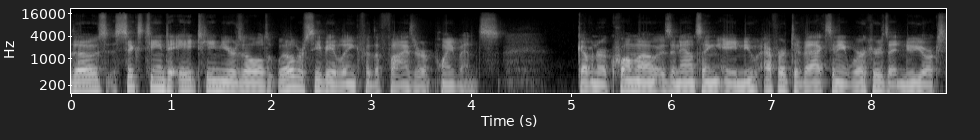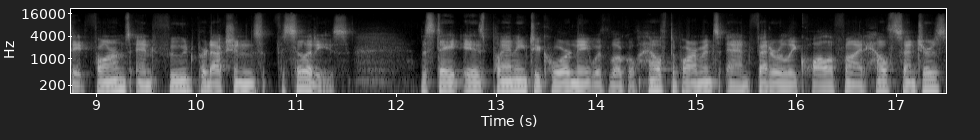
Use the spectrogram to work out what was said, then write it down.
Those 16 to 18 years old will receive a link for the Pfizer appointments. Governor Cuomo is announcing a new effort to vaccinate workers at New York State farms and food productions facilities. The state is planning to coordinate with local health departments and federally qualified health centers.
